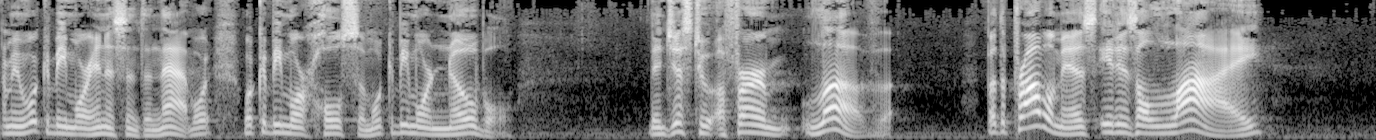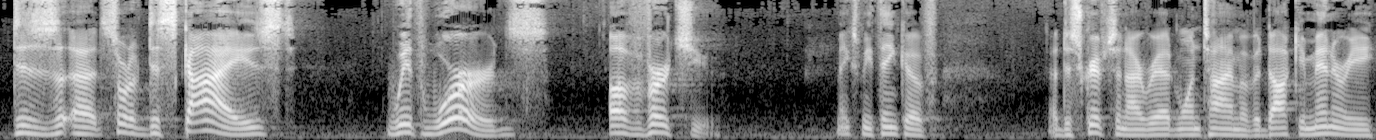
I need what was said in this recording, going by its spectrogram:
I mean, what could be more innocent than that? What, what could be more wholesome? What could be more noble than just to affirm love? But the problem is, it is a lie dis, uh, sort of disguised with words of virtue. Makes me think of a description I read one time of a documentary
